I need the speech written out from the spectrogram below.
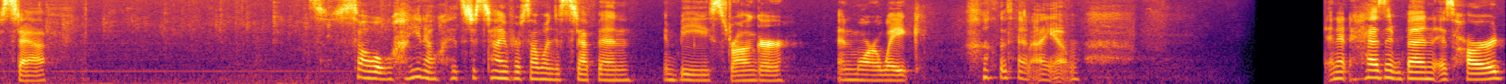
staff. So, you know, it's just time for someone to step in and be stronger and more awake than I am. And it hasn't been as hard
